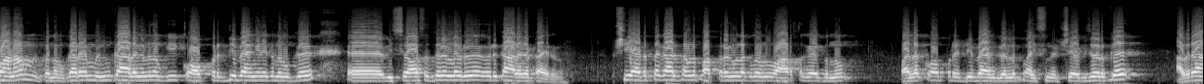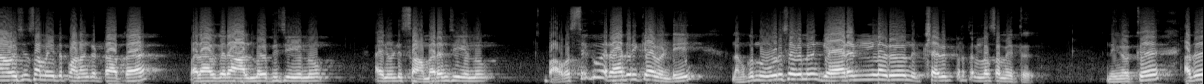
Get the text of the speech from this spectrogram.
പണം ഇപ്പൊ നമുക്കറിയാം മുൻകാലങ്ങളിൽ നമുക്ക് ഈ കോപ്പറേറ്റീവ് ബാങ്കിനൊക്കെ നമുക്ക് വിശ്വാസത്തിലുള്ള ഒരു ഒരു കാലഘട്ടമായിരുന്നു. പക്ഷേ ഈ അടുത്ത കാലത്ത് നമ്മൾ പത്രങ്ങളിലൊക്കെ നമ്മൾ വാർത്ത കേൾക്കുന്നു. പല കോപ്പറേറ്റീവ് ബാങ്കുകളിലും പൈസ നിക്ഷേപിച്ചവർക്ക് അവരെ ആവശ്യ സമയത്ത് പണം കിട്ടാത്ത പല ആൾക്കാർ ആത്മഹത്യ ചെയ്യുന്നു അതിനുവേണ്ടി സമരം ചെയ്യുന്നു. അപ്പൊ അവസ്ഥയ്ക്ക് വരാതിരിക്കാൻ വേണ്ടി നമുക്ക് നൂറ് ശതമാനം ഗ്യാരണ്ടിയുള്ള ഒരു നിക്ഷേപത്തിലുള്ള സമയത്ത് നിങ്ങൾക്ക് അത്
